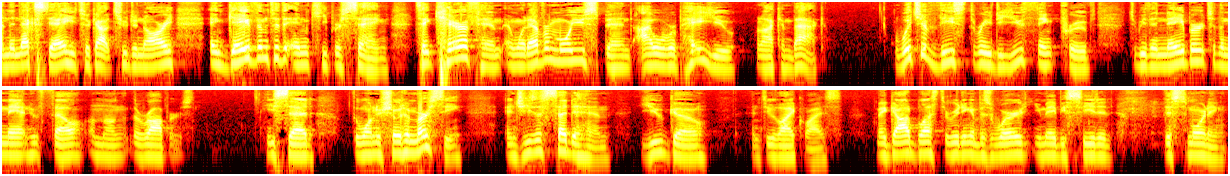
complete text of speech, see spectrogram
And the next day he took out two denarii and gave them to the innkeeper, saying, Take care of him, and whatever more you spend, I will repay you when I come back. Which of these three do you think proved to be the neighbor to the man who fell among the robbers? He said, The one who showed him mercy. And Jesus said to him, You go and do likewise. May God bless the reading of his word. You may be seated this morning.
